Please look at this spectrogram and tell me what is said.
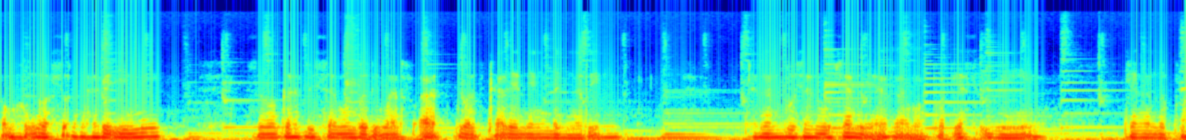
Omong kosong hari ini semoga bisa memberi manfaat buat kalian yang dengerin. Jangan bosan-bosan ya sama podcast ini. Jangan lupa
